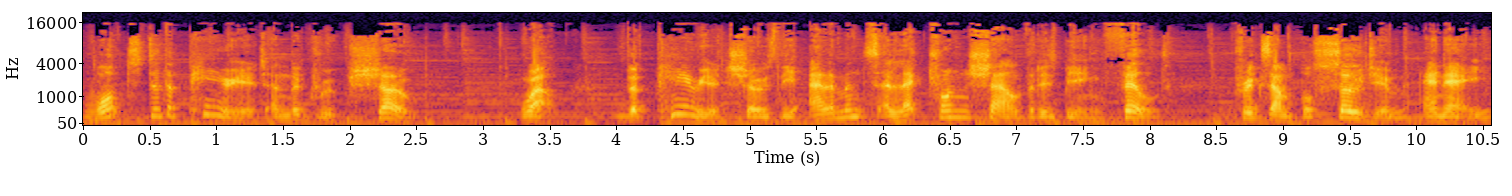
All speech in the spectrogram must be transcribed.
what do the period and the group show? Well, the period shows the element's electron shell that is being filled. For example, sodium, Na,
